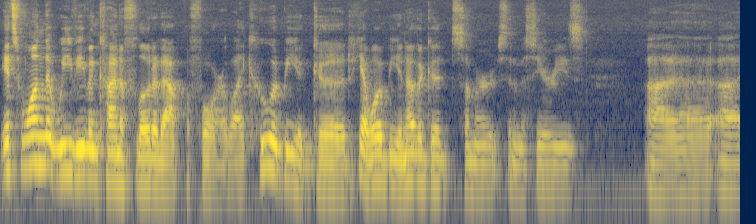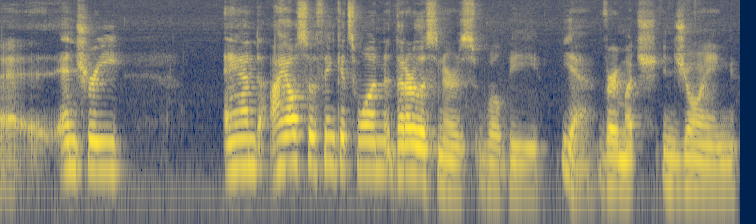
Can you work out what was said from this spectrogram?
It's one that we've even kind of floated out before. Like who would be a good yeah what would be another good summer cinema series Uh, uh, entry. And I also think it's one that our listeners will be, yeah, very much enjoying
